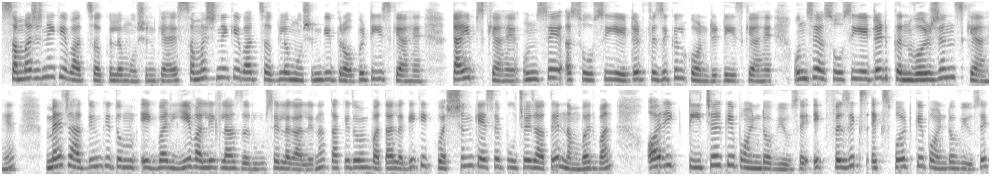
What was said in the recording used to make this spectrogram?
समझने के बाद सर्कुलर मोशन क्या है? समझने के बाद सर्कुलर मोशन की प्रॉपर्टीज़ क्या है? टाइप्स क्या है? उनसे एसोसिएटेड फ़िज़िकल क्वांटिटीज़ क्या है? उनसे एसोसिएटेड कन्वर्जन्स क्या है? मैं चाहती हूँ कि तुम एक बार ये वाली क्लास ज़रूर से लगा लेना ताकि तुम्हें पता लगे कि क्वेश्चन कैसे पूछे जाते हैं नंबर वन और एक टीचर के पॉइंट ऑफ़ व्यू से, एक फिजिक्स एक्सपर्ट के पॉइंट ऑफ़ व्यू से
